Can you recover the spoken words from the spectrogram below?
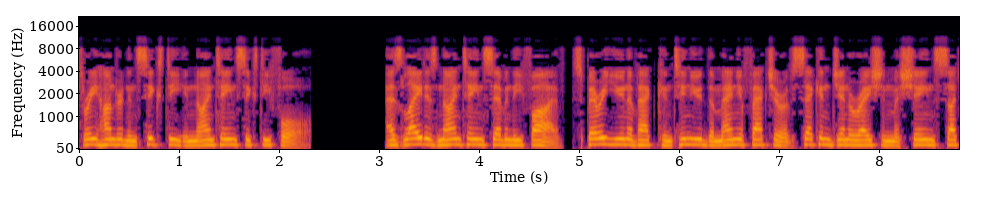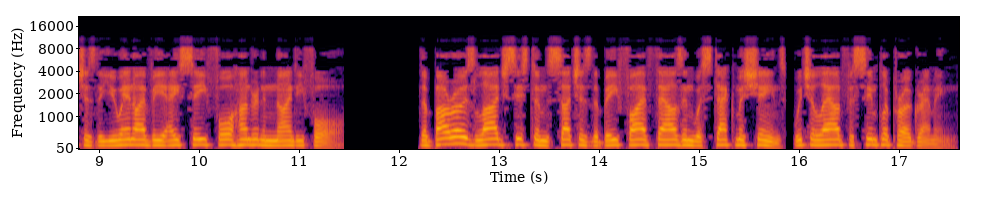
360 in 1964. As late as 1975, Sperry Univac continued the manufacture of second-generation machines such as the UNIVAC 494. The Burroughs large systems such as the B5000 were stack machines, which allowed for simpler programming.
